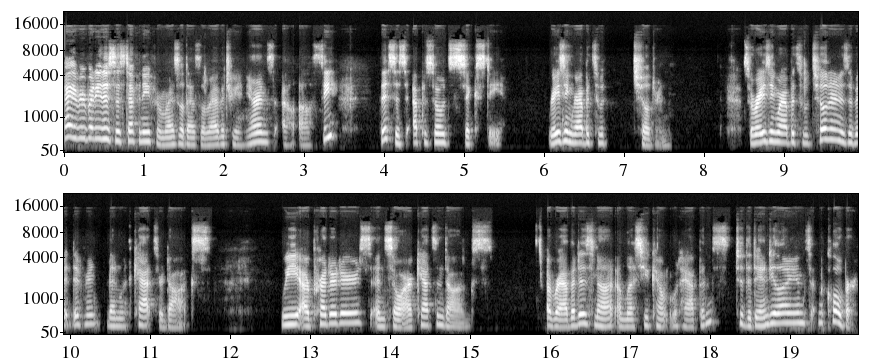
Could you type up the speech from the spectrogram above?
Hey everybody, this is Stephanie from Razzle Dazzle Rabbitry and Yarns LLC. This is episode 60 Raising Rabbits with Children. So, raising rabbits with children is a bit different than with cats or dogs. We are predators, and so are cats and dogs. A rabbit is not, unless you count what happens to the dandelions and clover.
